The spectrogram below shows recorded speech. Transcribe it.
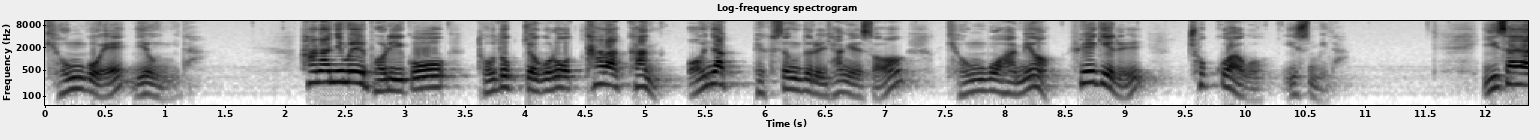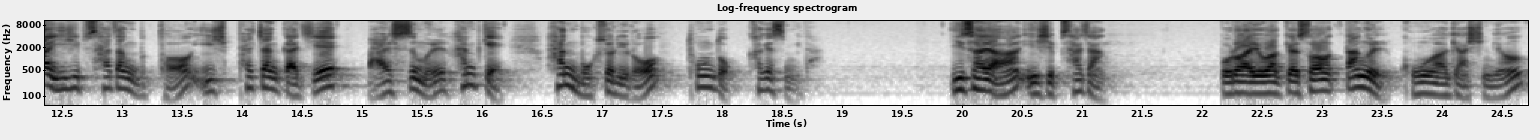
경고의 내용입니다. 하나님을 버리고 도덕적으로 타락한 언약 백성들을 향해서 경고하며 회개를 촉구하고 있습니다. 이사야 24장부터 28장까지의 말씀을 함께 한 목소리로 통독하겠습니다. 이사야 24장 보라 여호와께서 땅을 공허하게 하시며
